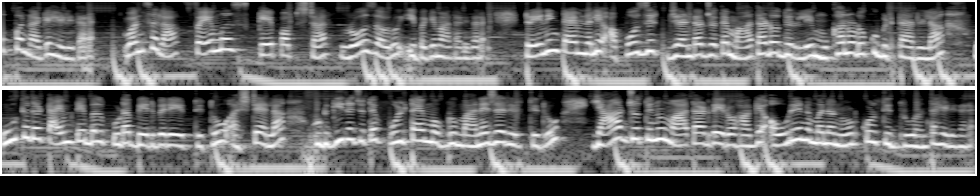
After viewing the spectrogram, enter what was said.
ಓಪನ್ ಆಗಿ ಹೇಳಿದ್ದಾರೆ. ಒಂದ್ಸಲ famous K pop star Rose ಅವರು ಈ ಬಗ್ಗೆ ಮಾತಾಡಿದ್ದಾರೆ. ಟ್ರೈನಿಂಗ್ ಟೈಮ್ನಲ್ಲಿ ಅಪೋಸಿಟ್ ಜೆಂಡರ್ ಜೊತೆ ಮಾತಾಡೋದಿರಲಿ, ಮುಖ ನೋಡೋಕ್ಕೂ ಬಿಡ್ತಾ ಇರಲಿಲ್ಲ. ಊಟದ ಟೈಮ್ ಟೇಬಲ್ ಕೂಡ ಬೇರೆ ಬೇರೆ ಇರ್ತಿತ್ತು. ಅಷ್ಟೇ ಅಲ್ಲ, ಹುಡುಗಿರ ಜೊತೆ ಫುಲ್ ಟೈಮ್ ಒಬ್ಬರು ಮ್ಯಾನೇಜರ್ ಇರ್ತಿದ್ರು. ಯಾರ ಜೊತೆನೂ ಮಾತಾಡದೇ ಇರೋ ಹಾಗೆ ಅವರೇ ನಮ್ಮನ್ನ ನೋಡ್ಕೊಳ್ತಿದ್ರು ಅಂತ ಹೇಳಿದ್ದಾರೆ.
